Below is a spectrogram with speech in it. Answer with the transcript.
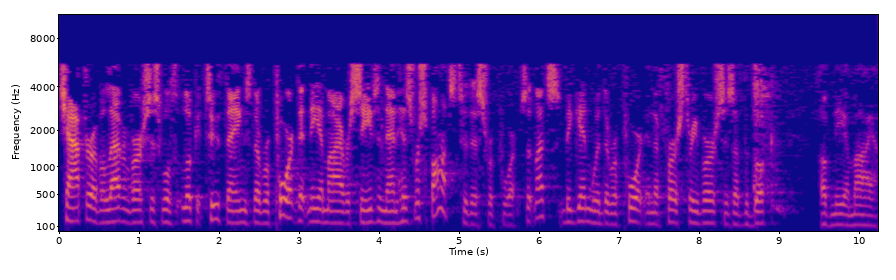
chapter of 11 verses, we'll look at two things. The report that Nehemiah receives and then his response to this report. So let's begin with the report in the first three verses of the book of Nehemiah.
